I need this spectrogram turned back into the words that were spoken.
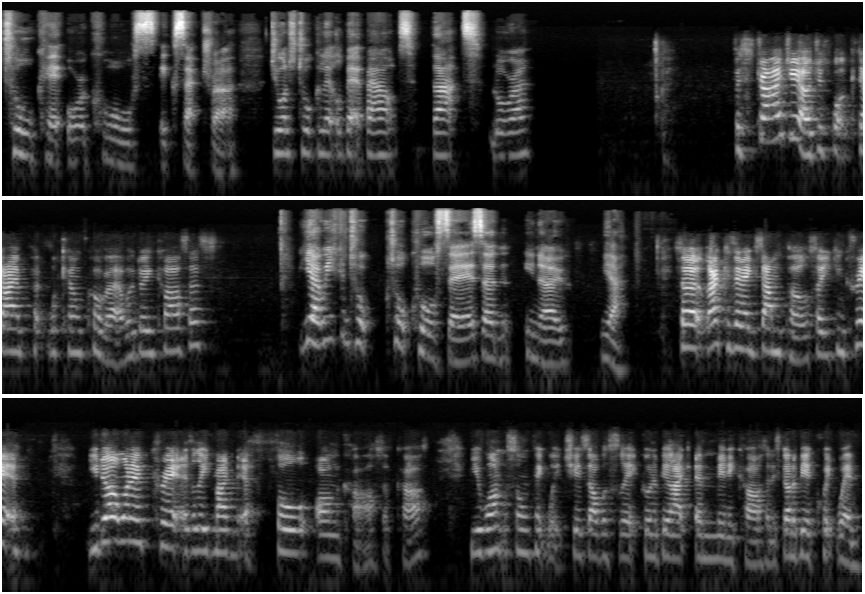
toolkit or a course, etc. Do you want to talk a little bit about that, Laura? For strategy, or just what can we can cover? Are we doing courses? Yeah, we can talk talk courses, and you know, yeah. So, like as an example, so you can create. A, you don't want to create as a lead magnet a full on course, of course. You want something which is obviously going to be like a mini course, and it's going to be a quick win.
